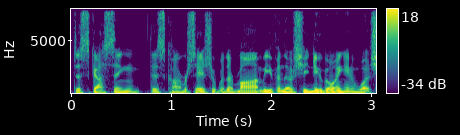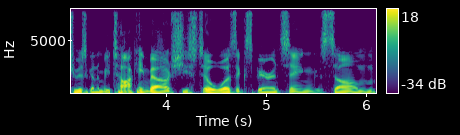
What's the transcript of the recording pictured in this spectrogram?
discussing this conversation with her mom. Even though she knew going in what she was going to be talking about, she still was experiencing some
